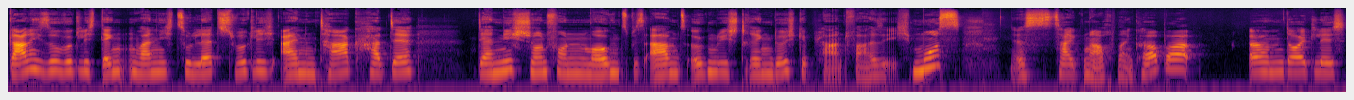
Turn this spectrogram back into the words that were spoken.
gar nicht so wirklich denken, wann ich zuletzt wirklich einen Tag hatte, der nicht schon von morgens bis abends irgendwie streng durchgeplant war. Also ich muss, das zeigt mir auch mein Körper ähm, deutlich,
